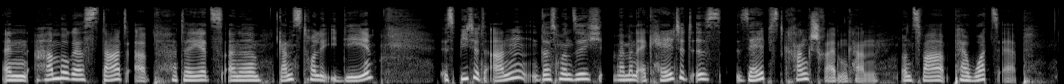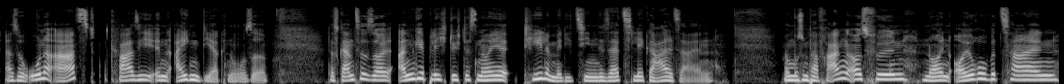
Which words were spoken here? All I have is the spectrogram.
Ein Hamburger Start-up hat da jetzt eine ganz tolle Idee. Es bietet an, dass man sich, wenn man erkältet ist, selbst krank schreiben kann. Und zwar per WhatsApp. Also ohne Arzt, quasi in Eigendiagnose. Das Ganze soll angeblich durch das neue Telemedizingesetz legal sein. Man muss ein paar Fragen ausfüllen, neun Euro bezahlen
